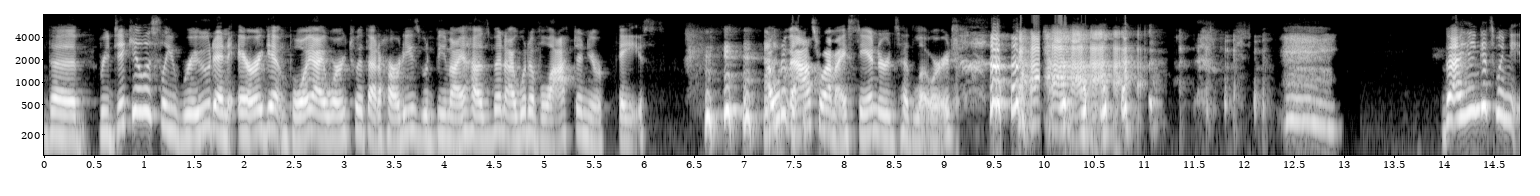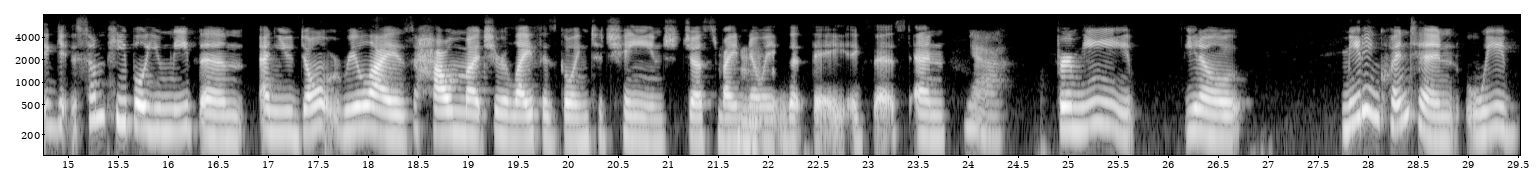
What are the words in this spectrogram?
the ridiculously rude and arrogant boy I worked with at Hardee's would be my husband, I would have laughed in your face. I would have asked why my standards had lowered. But I think it's when you get, some people you meet them and you don't realize how much your life is going to change just by Mhm. knowing that they exist. And yeah. for me, you know, meeting Quentin, we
